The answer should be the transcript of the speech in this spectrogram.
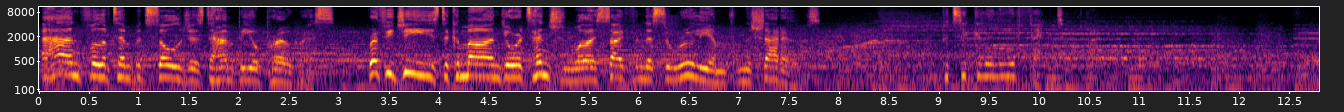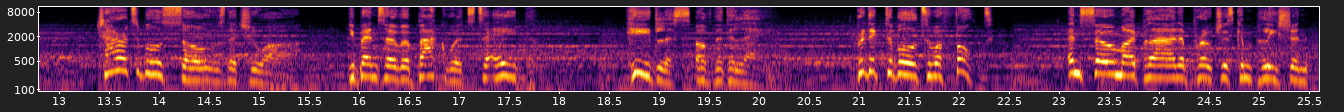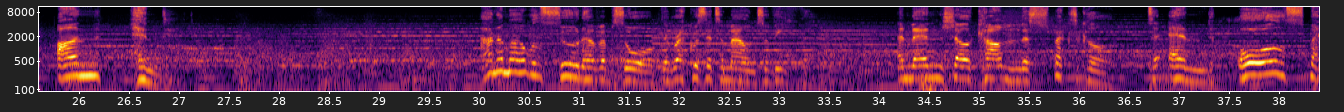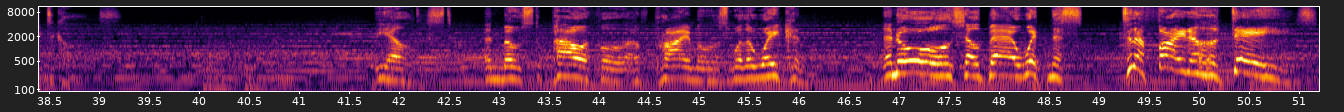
A handful of tempered soldiers to hamper your progress. Refugees to command your attention while I siphon the ceruleum from the shadows. Particularly effective. Charitable souls that you are, you bent over backwards to aid them, heedless of the delay, predictable to a fault. And so my plan approaches completion unhindered. Anima will soon have absorbed the requisite amount of aether, and then shall come the spectacle to end all spectacles. The eldest and most powerful of primals will awaken, and all shall bear witness to the final days.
